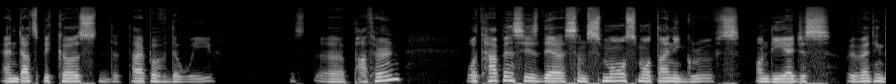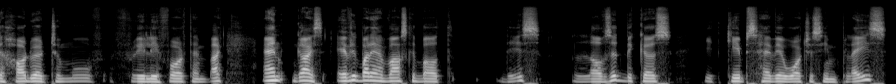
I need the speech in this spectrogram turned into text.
and that's because the type of the weave uh, pattern, what happens is there are some small, small, tiny grooves on the edges, preventing the hardware to move freely forth and back. And guys, everybody I've asked about this loves it because it keeps heavier watches in place.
